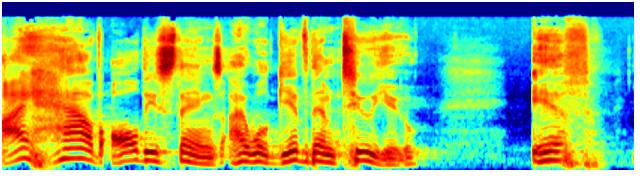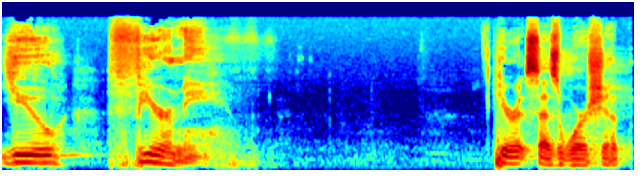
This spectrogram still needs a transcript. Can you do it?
I have all these things, I will give them to you if you fear me. Here it says worship.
